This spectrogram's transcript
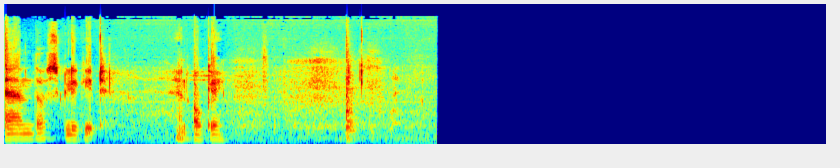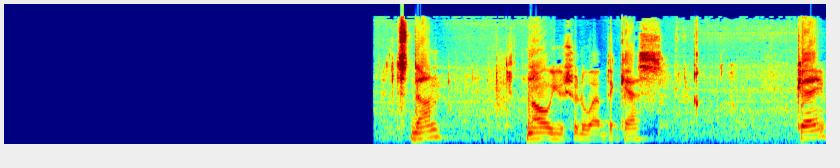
and just click it. And okay done. Now you should wipe the cache okay?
